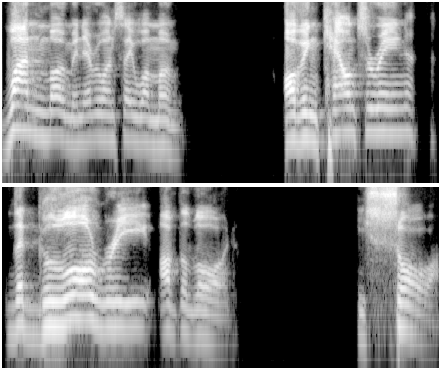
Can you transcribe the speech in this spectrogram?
one moment. Everyone say one moment of encountering the glory of the Lord. He saw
